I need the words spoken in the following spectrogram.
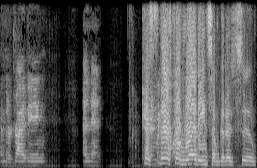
and they're driving, and then because they're from Redding, so I'm going to assume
